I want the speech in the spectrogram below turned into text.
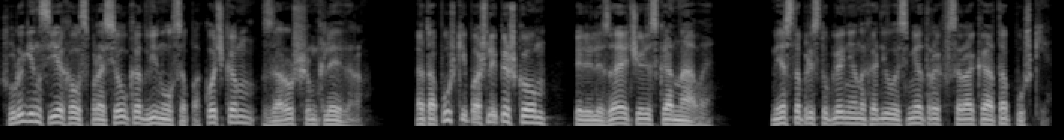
Шурыгин съехал с проселка, двинулся по кочкам, заросшим клевером. От опушки пошли пешком, перелезая через канавы. Место преступления находилось метрах в сорока от опушки.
